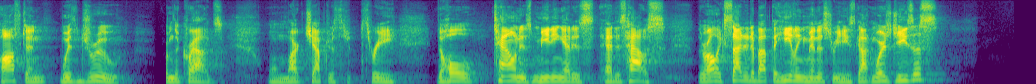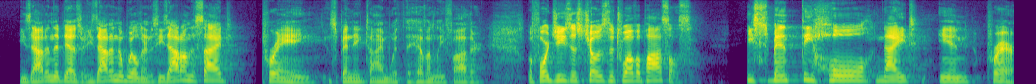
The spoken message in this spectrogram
often withdrew from the crowds. Well, Mark chapter th- 3, the whole town is meeting at his, at his house they're all excited about the healing ministry he's got. Where's Jesus? He's out in the desert, he's out in the wilderness, he's out on the side praying and spending time with the Heavenly Father. Before Jesus chose the 12 apostles, he spent the whole night in prayer.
